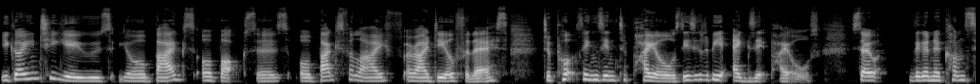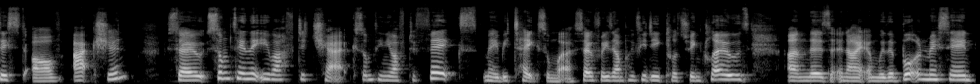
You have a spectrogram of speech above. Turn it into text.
You're going to use your bags or boxes or bags for life are ideal for this to put things into piles. These are going to be exit piles. So they're going to consist of action. So, something that you have to check, something you have to fix, maybe take somewhere. So, for example, if you're decluttering clothes and there's an item with a button missing,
